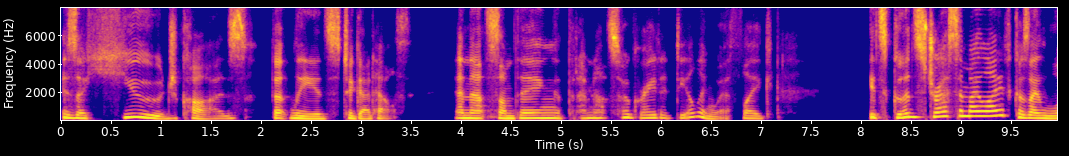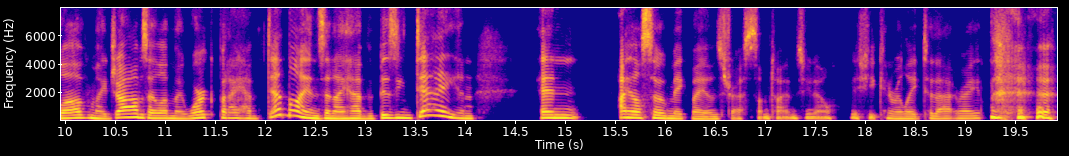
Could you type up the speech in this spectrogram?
is a huge cause that leads to gut health. And that's something that I'm not so great at dealing with. Like, it's good stress in my life because I love my jobs, I love my work, but I have deadlines and I have a busy day and and I also make my own stress sometimes, you know, if you can relate to that, right?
